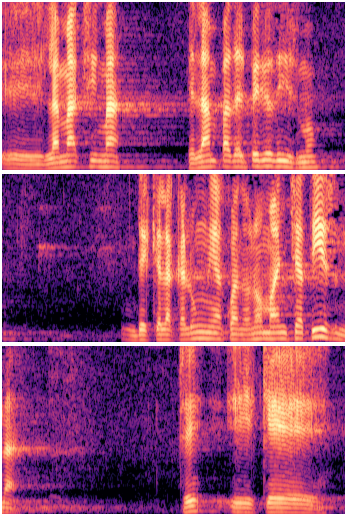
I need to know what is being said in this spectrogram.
eh, la máxima del AMPA del periodismo de que la calumnia cuando no mancha tizna y que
